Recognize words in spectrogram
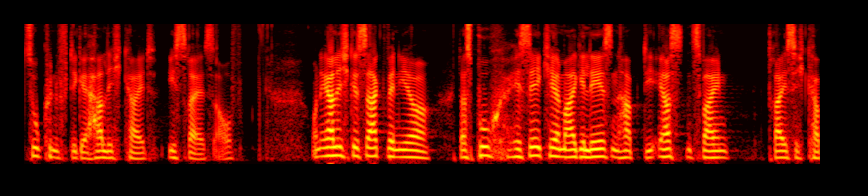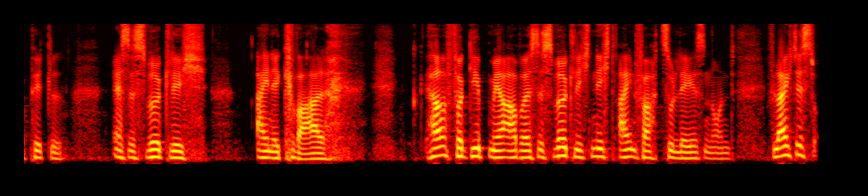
zukünftige Herrlichkeit Israels auf. Und ehrlich gesagt, wenn ihr das Buch Hesekiel mal gelesen habt, die ersten 32 Kapitel, es ist wirklich eine Qual. Herr, vergib mir, aber es ist wirklich nicht einfach zu lesen. Und vielleicht ist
